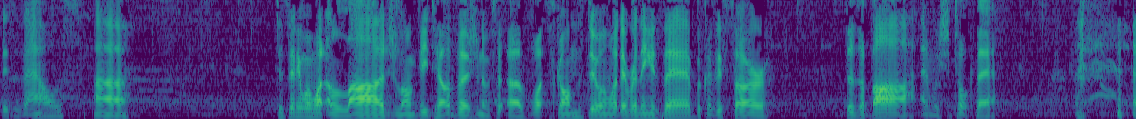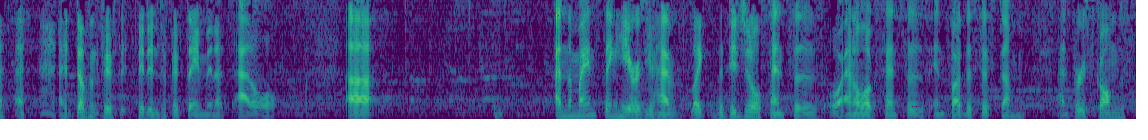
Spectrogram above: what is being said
This is ours. Uh, does anyone want a large, long, detailed version of, of what SCOMs do and what everything is there? Because if so, there's a bar, and we should talk there. it doesn't fit, fit, into 15 minutes at all. Uh, and the main thing here is you have like the digital sensors or analog sensors inside the system, and through SCOMs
